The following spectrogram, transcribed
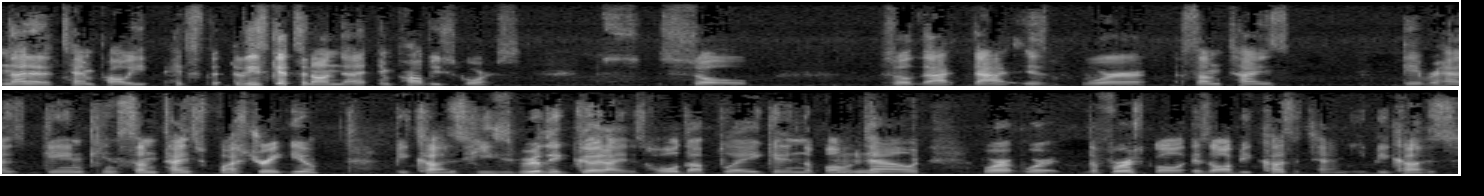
nine out of ten probably hits the, at least gets it on net and probably scores. So, so that that is where sometimes Abraham's game can sometimes frustrate you because he's really good at his hold up play, getting the ball mm-hmm. down. Where where the first goal is all because of Tammy because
